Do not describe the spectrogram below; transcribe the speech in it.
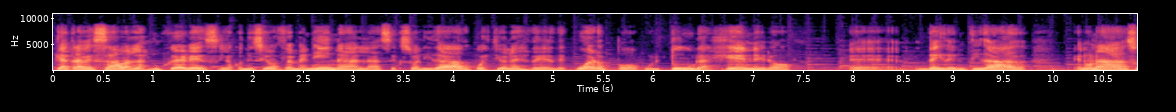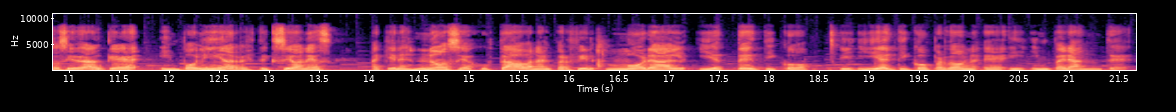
que atravesaban las mujeres, la condición femenina, la sexualidad, cuestiones de, cuerpo, cultura, género, eh, de identidad, en una sociedad que imponía restricciones a quienes no se ajustaban al perfil moral y y, ético eh, imperante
